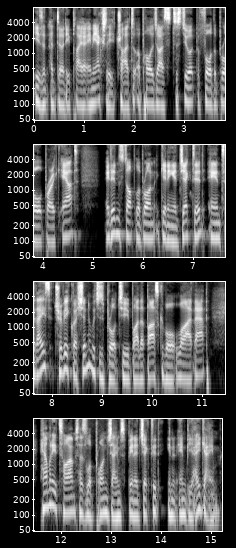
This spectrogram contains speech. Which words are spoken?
isn't a dirty player, and he actually tried to apologize to Stewart before the brawl broke out. It didn't stop LeBron getting ejected. And today's trivia question, which is brought to you by the Basketball Live app How many times has LeBron James been ejected in an NBA game?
